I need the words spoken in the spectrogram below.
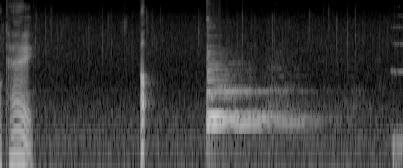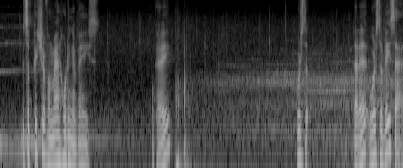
Okay. Up. It's a picture of a man holding a vase. Okay. Where's the... That it? Where's the vase at?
